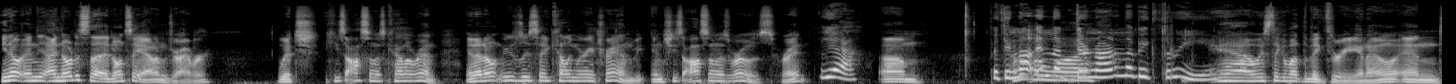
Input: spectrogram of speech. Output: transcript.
you know. And I noticed that I don't say Adam Driver, which he's awesome as Kylo Ren, and I don't usually say Kelly Marie Tran, and she's awesome as Rose, right? Yeah. Um, But they're not in the why. they're not in the big three. yeah, I always think about the big three, you know, and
